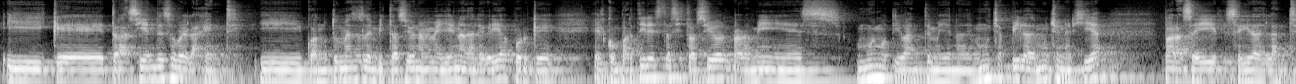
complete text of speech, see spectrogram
y que trasciende sobre la gente. Y cuando tú me haces la invitación a mí me llena de alegría porque el compartir esta situación para mí es muy motivante, me llena de mucha pila, de mucha energía para seguir, seguir adelante.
